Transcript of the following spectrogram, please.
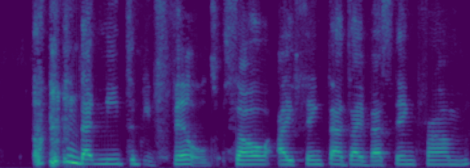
that need to be filled so i think that divesting from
